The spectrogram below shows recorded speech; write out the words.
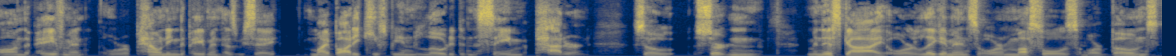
on the pavement, or pounding the pavement, as we say, my body keeps being loaded in the same pattern. So certain menisci or ligaments or muscles or bones,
